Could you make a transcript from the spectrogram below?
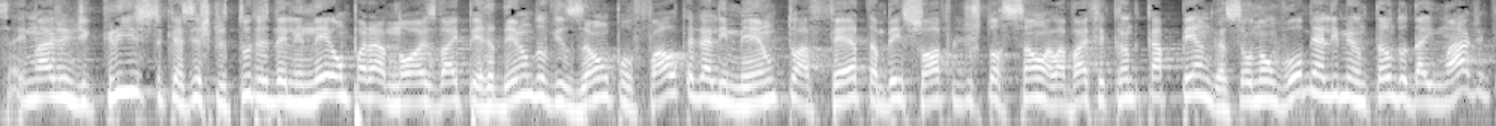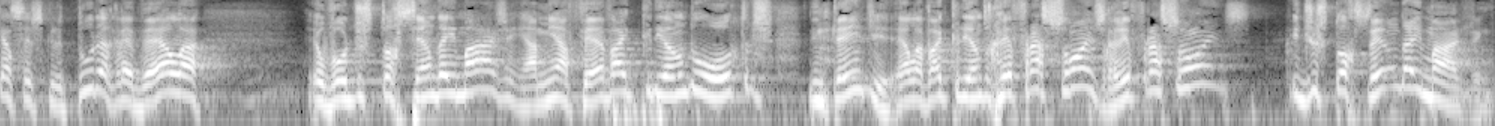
Essa imagem de Cristo que as Escrituras delineiam para nós vai perdendo visão por falta de alimento, a fé também sofre distorção, ela vai ficando capenga. Se eu não vou me alimentando da imagem que essa Escritura revela, eu vou distorcendo a imagem. A minha fé vai criando outros, entende? Ela vai criando refrações, refrações, e distorcendo a imagem.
